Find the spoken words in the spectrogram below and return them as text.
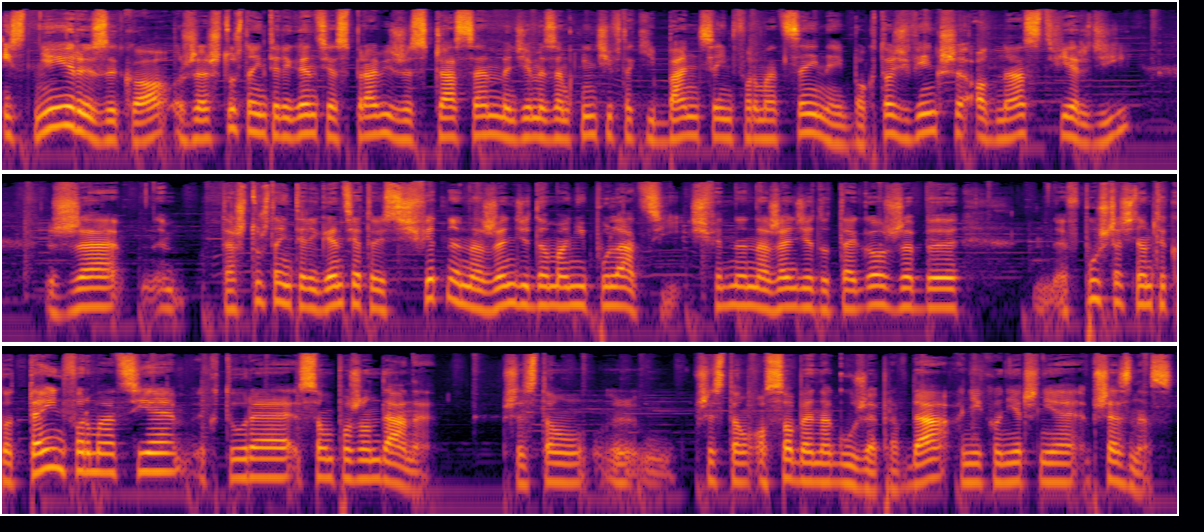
Istnieje ryzyko, że sztuczna inteligencja sprawi, że z czasem będziemy zamknięci w takiej bańce informacyjnej, bo ktoś większy od nas twierdzi, że ta sztuczna inteligencja to jest świetne narzędzie do manipulacji, świetne narzędzie do tego, żeby wpuszczać nam tylko te informacje, które są pożądane przez tą, przez tą osobę na górze, prawda? A niekoniecznie przez nas.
